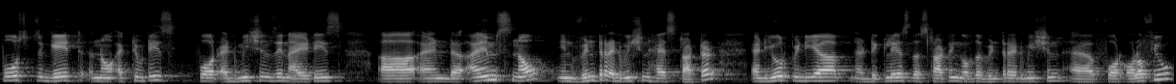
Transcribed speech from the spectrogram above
post gate now activities for admissions in IITs uh, and uh, IIMS now in winter admission has started and YourPedia uh, declares the starting of the winter admission uh, for all of you.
